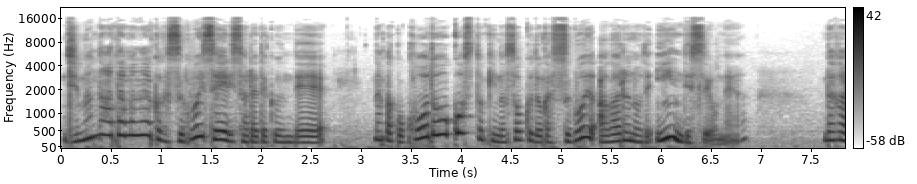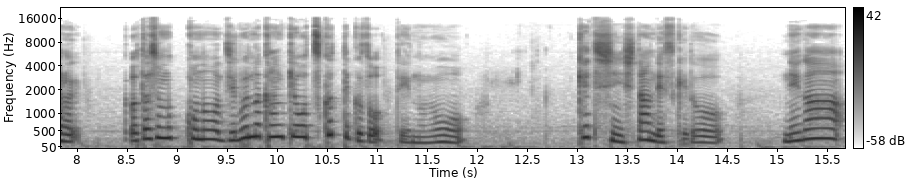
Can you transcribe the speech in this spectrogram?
自分の頭の中がすごい整理されてくんでなんかこう行動を起こす時の速度がすごい上がるのでいいんですよね。だから私もこの自分の環境を作っていくぞっていうのを決心したんですけど根が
